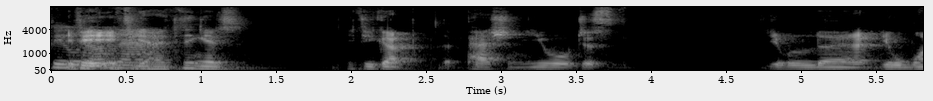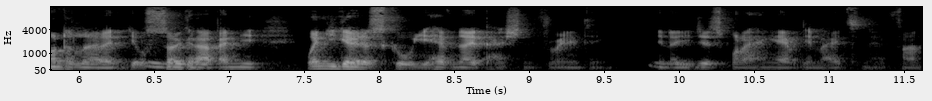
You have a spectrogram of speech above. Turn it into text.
Build if you, on if you, that. the thing is, if you got the passion, you will just, you will learn it. You'll want to learn it. You'll soak it Mhm. up. And you, when you go to school, you have no passion for anything. You know, you just want to hang out with your mates and have fun.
